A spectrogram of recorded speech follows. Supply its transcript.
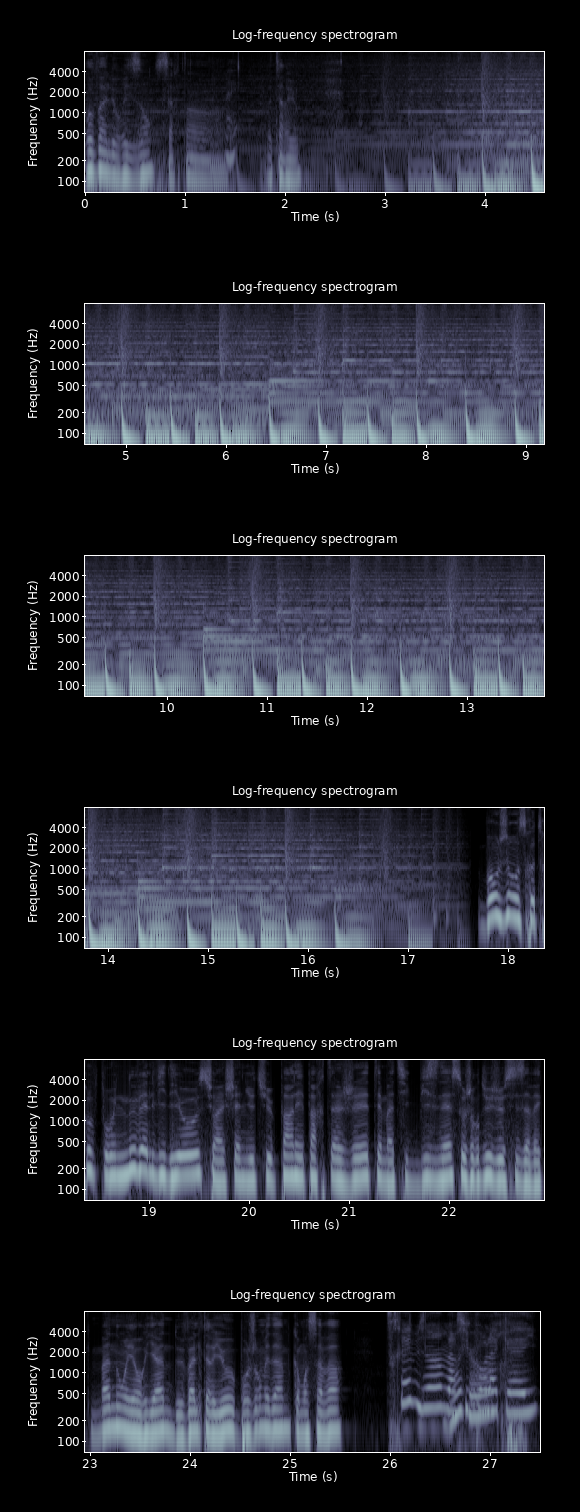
revalorisant certains matériaux? Bonjour, on se retrouve pour une nouvelle vidéo sur la chaîne YouTube Parler Partager, thématique business. Aujourd'hui, je suis avec Manon et Oriane de Valterio. Bonjour mesdames, comment ça va? Très bien, merci pour l'accueil.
